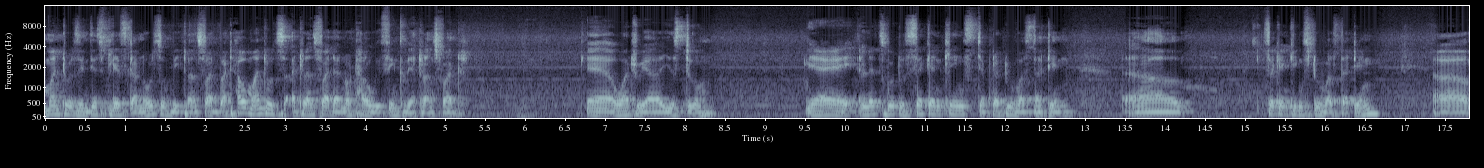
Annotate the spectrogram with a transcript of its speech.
mantles in this place can also be transferred. But how mantles are transferred are not how we think they're transferred. Uh, what we are used to. Yeah, let's go to Second Kings chapter two, verse thirteen. Uh, Second Kings two, verse thirteen. Uh,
